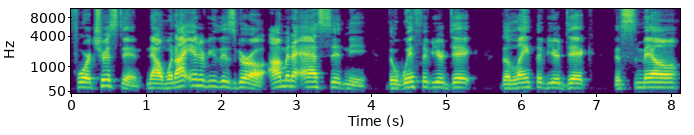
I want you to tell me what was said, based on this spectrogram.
for Tristan. Now, when I interview this girl, I'm going to ask Sydney the width of your dick, the length of your dick, the smell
